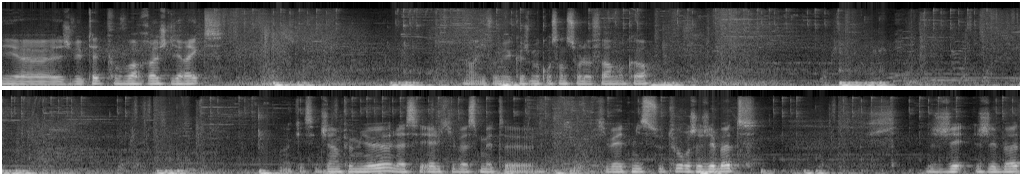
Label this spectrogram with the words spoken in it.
et euh, je vais peut-être pouvoir rush direct. Non, il vaut mieux que je me concentre sur le farm encore. Ok, c'est déjà un peu mieux. Là, c'est elle qui va se mettre, qui va être mise sous tour. GG bot. GG bot.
